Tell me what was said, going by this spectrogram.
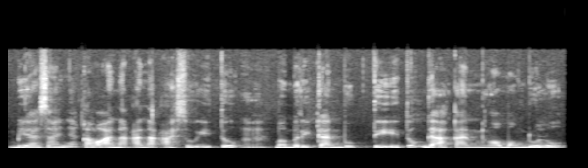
Biasanya kalau anak-anak asuh itu memberikan bukti itu nggak akan ngomong dulu.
